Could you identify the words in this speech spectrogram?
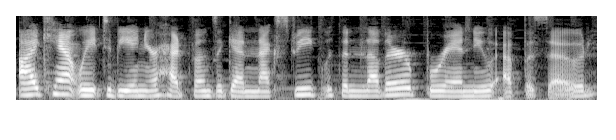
I can't wait to be in your headphones again next week with another brand new episode.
